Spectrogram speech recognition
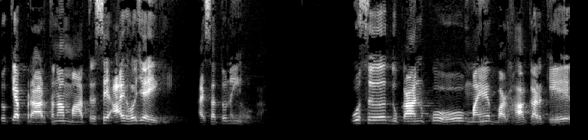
तो क्या प्रार्थना मात्र से आय हो जाएगी? ऐसा तो नहीं होगा। उस दुकान को मैं बढ़ा करके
